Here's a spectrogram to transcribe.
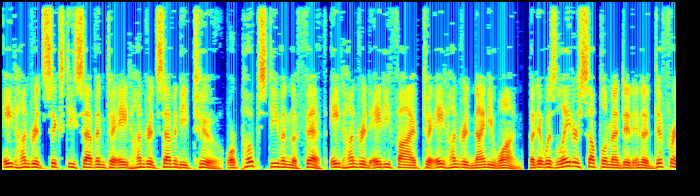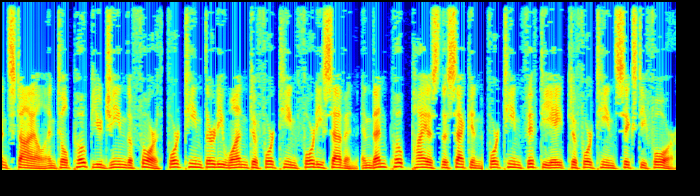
(867–872) or Pope Stephen V (885–891), but it was later supplemented in a different style until Pope Eugene IV (1431–1447) and then Pope Pius II (1458–1464).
